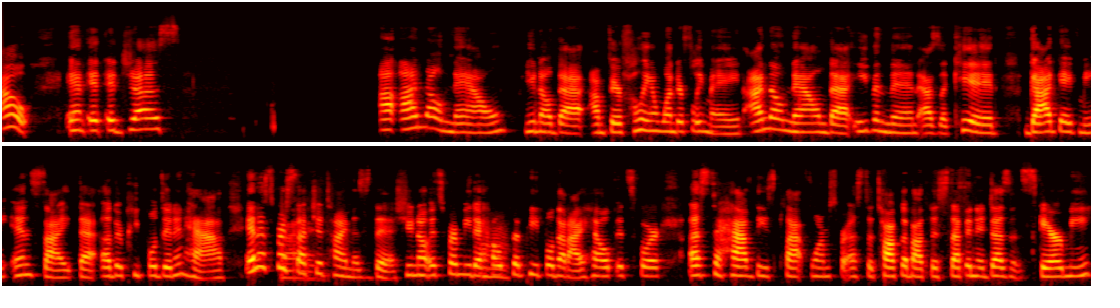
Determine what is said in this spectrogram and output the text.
out. And it it just I, I know now, you know, that I'm fearfully and wonderfully made. I know now that even then, as a kid, God gave me insight that other people didn't have. And it's for such a time as this. You know, it's for me to help the people that I help. It's for us to have these platforms for us to talk about this stuff. And it doesn't scare me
